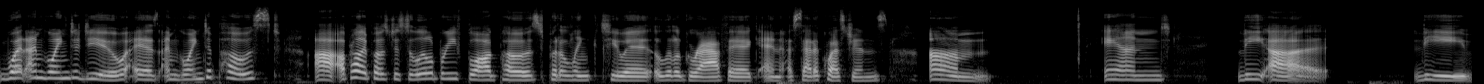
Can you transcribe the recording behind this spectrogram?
what I'm going to do is I'm going to post, uh, I'll probably post just a little brief blog post, put a link to it, a little graphic, and a set of questions. Um, and the, uh, the,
